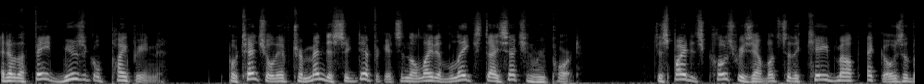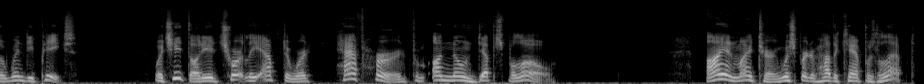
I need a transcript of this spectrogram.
and of the faint musical piping, potentially of tremendous significance in the light of Lake's dissection report, despite its close resemblance to the cave mouth echoes of the windy peaks, which he thought he had shortly afterward half heard from unknown depths below. I, in my turn, whispered of how the camp was left,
